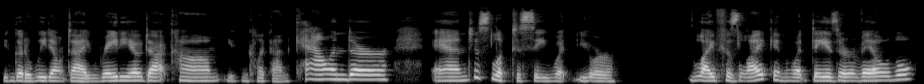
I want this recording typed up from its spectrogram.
you can go to we don't die radio.com. You can click on calendar and just look to see what your life is like and what days are available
